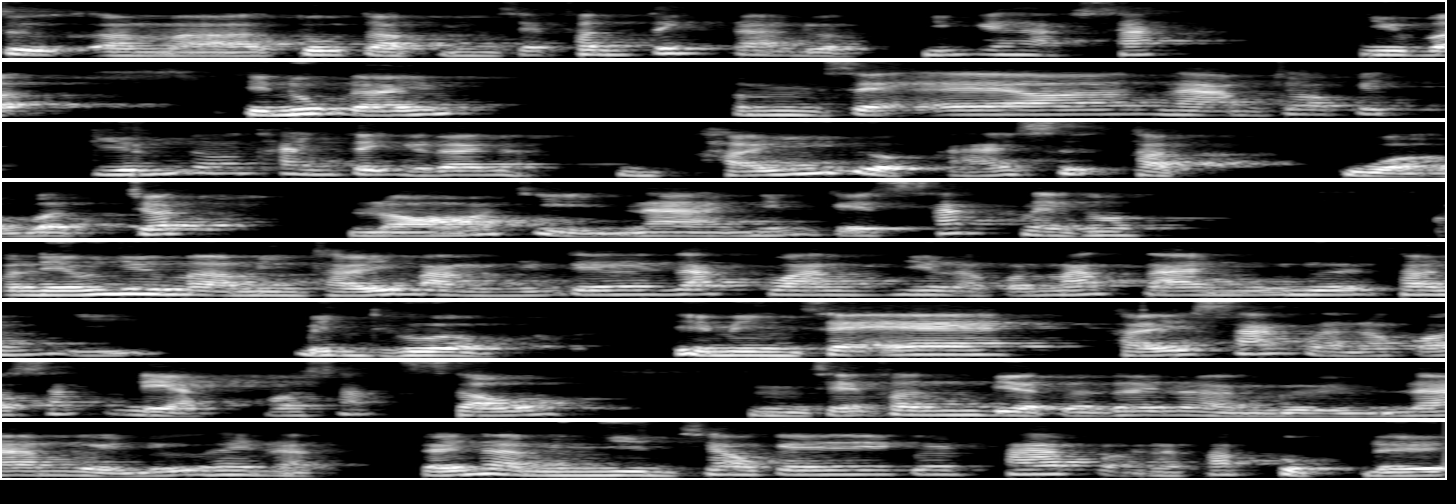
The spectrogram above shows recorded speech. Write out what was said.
sự ờ, mà tu tập mình sẽ phân tích ra được những cái hạt sắc như vậy. Thì lúc đấy mình sẽ làm cho cái kiến nó thanh tịnh ở đây này. Mình thấy được cái sự thật của vật chất nó chỉ là những cái sắc này thôi. Còn nếu như mà mình thấy bằng những cái giác quan như là con mắt tai mũi lưỡi thân ý bình thường thì mình sẽ thấy sắc là nó có sắc đẹp có sắc xấu mình sẽ phân biệt ở đây là người nam người nữ hay là đấy là mình nhìn theo cái cái pháp gọi là pháp tục đế.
